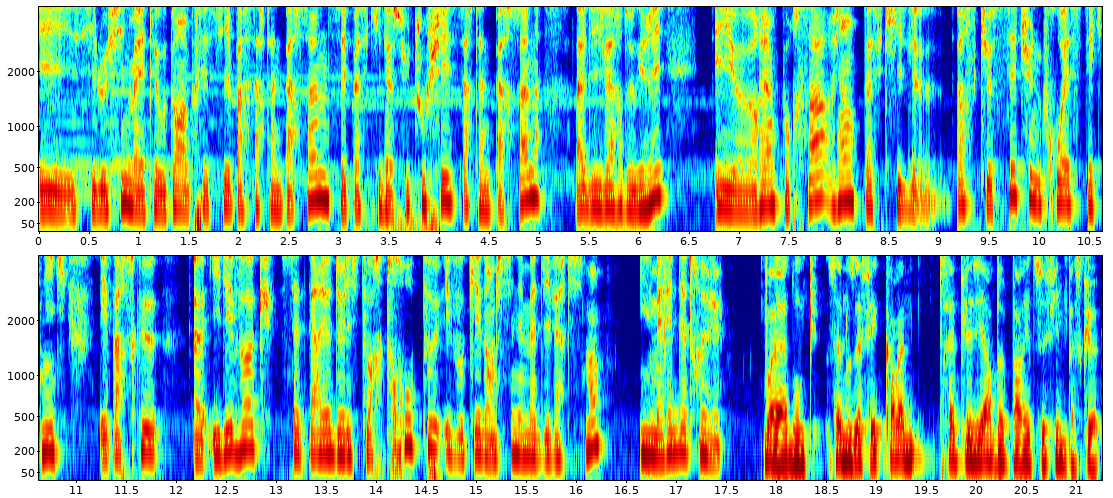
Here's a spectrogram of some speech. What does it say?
Et si le film a été autant apprécié par certaines personnes, c'est parce qu'il a su toucher certaines personnes à divers degrés. Et euh, rien que pour ça, rien que parce qu'il, euh, parce que c'est une prouesse technique et parce que euh, il évoque cette période de l'histoire trop peu évoquée dans le cinéma de divertissement, il mérite d'être vu. Voilà, donc ça nous a fait quand même très plaisir de parler de ce film parce que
